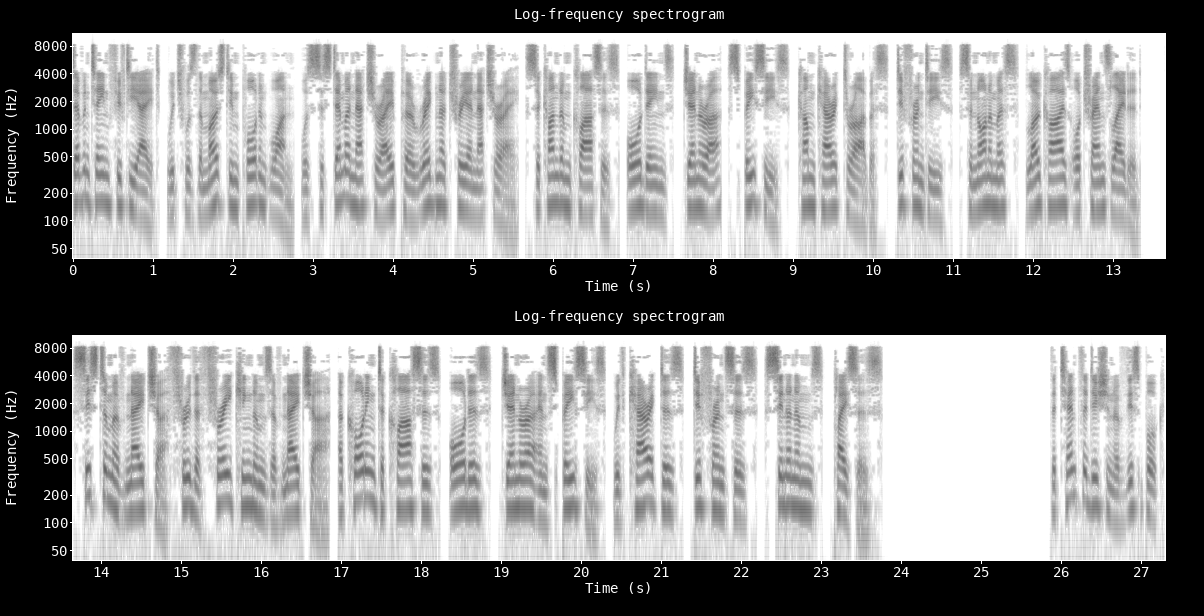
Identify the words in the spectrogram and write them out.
1758, which was the most important one, was Systema Naturae per Regna Tria Naturae, secundum classes, ordines, genera, species, cum characteribus, differentiis, synonymis, locis or translated, system of nature through the three kingdoms of nature, according to classes, orders, genera and species, with characters, differences, synonyms, places. The tenth edition of this book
